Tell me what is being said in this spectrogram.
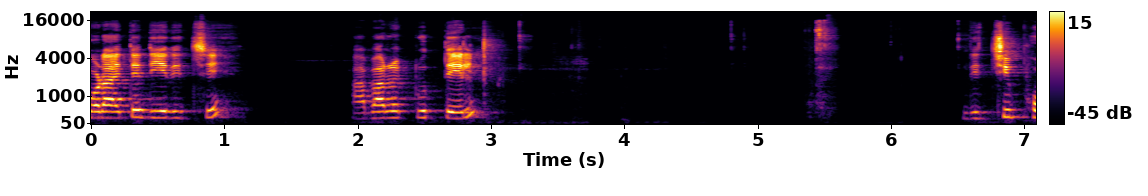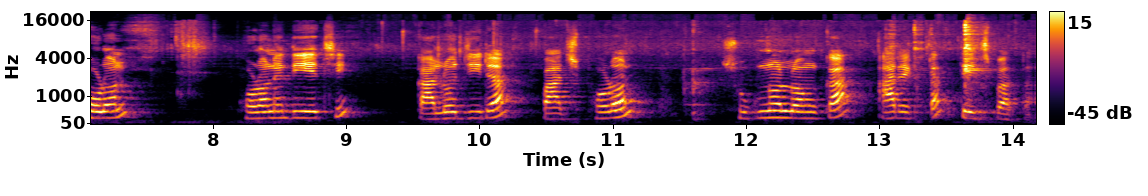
কড়াইতে দিয়ে দিচ্ছি। আবার একটু তেল। দিচ্ছি ফোড়ন। ফোড়নে দিয়েছি কালো জিরা, পাঁচ ফোড়ন, শুকনো লঙ্কা আর একটা তেজপাতা।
